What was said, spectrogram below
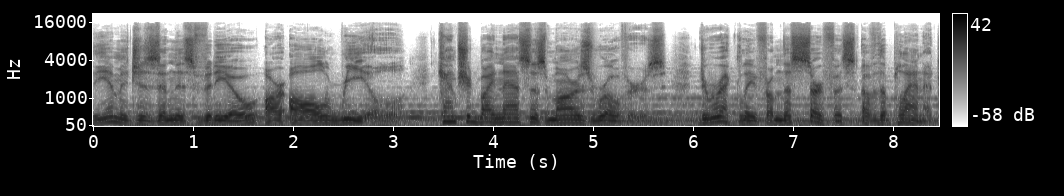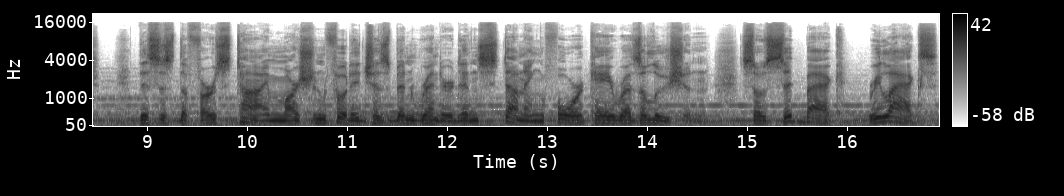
The images in this video are all real, captured by NASA's Mars rovers, directly from the surface of the planet. This is the first time Martian footage has been rendered in stunning 4K resolution, so sit back, relax,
